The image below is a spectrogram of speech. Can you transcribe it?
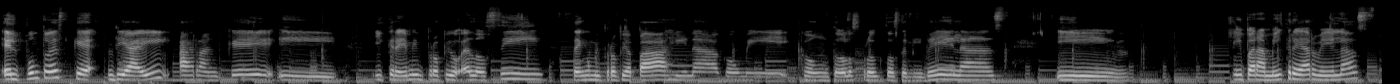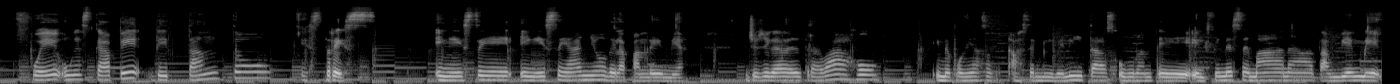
el punto es que de ahí arranqué y, y creé mi propio LLC, tengo mi propia página con, mi, con todos los productos de mis velas y, y para mí crear velas fue un escape de tanto estrés en ese, en ese año de la pandemia. Yo llegué del trabajo, y me ponía a hacer mis velitas o durante el fin de semana también me,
